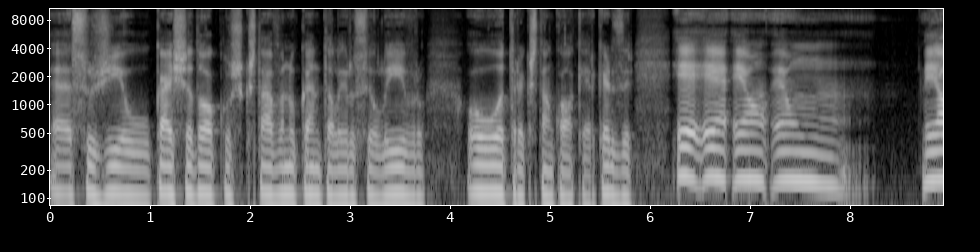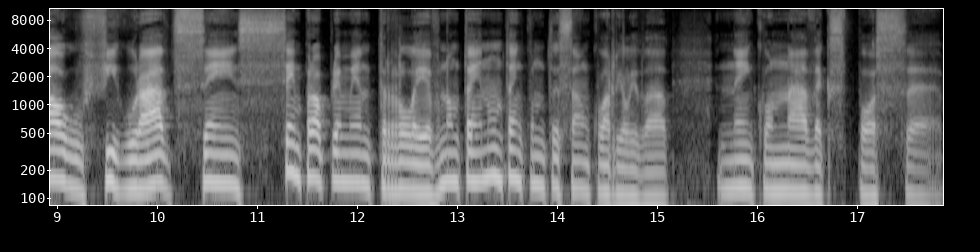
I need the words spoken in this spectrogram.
uh, surgia o caixa de óculos que estava no canto a ler o seu livro ou outra questão qualquer. Quer dizer, é, é, é, um, é, um, é algo figurado sem, sem propriamente relevo, não tem, não tem conotação com a realidade, nem com nada que se possa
